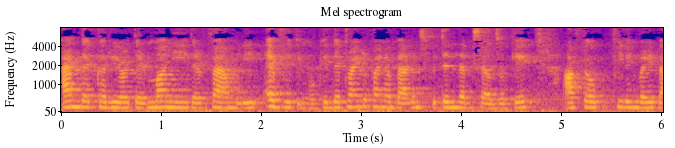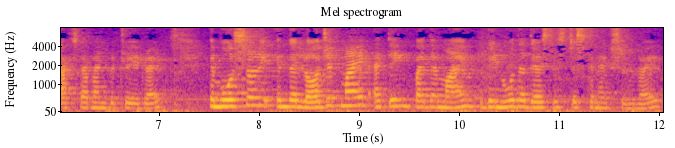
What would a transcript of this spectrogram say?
and their career, their money, their family, everything. Okay, they're trying to find a balance within themselves. Okay, after feeling very backstabbed and betrayed, right? Emotionally in the logic mind i think by their mind they know that there's this disconnection right?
